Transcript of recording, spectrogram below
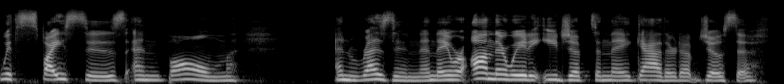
with spices and balm and resin, and they were on their way to Egypt, and they gathered up Joseph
